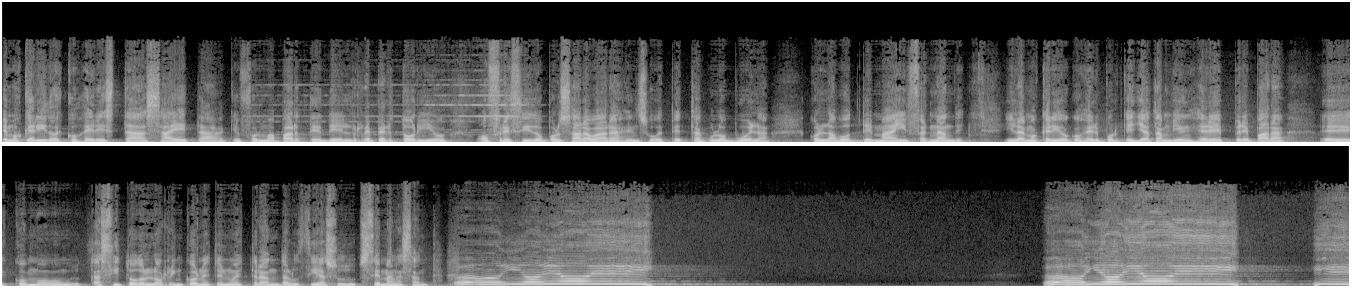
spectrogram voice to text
Hemos querido escoger esta saeta que forma parte del repertorio ofrecido por Sara Varas en su espectáculo Vuela con la voz de May Fernández. Y la hemos querido coger porque ya también Jerez prepara, eh, como casi todos los rincones de nuestra Andalucía, su Semana Santa. Ay, ay, ay. Ay, ay, ay. Ay,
